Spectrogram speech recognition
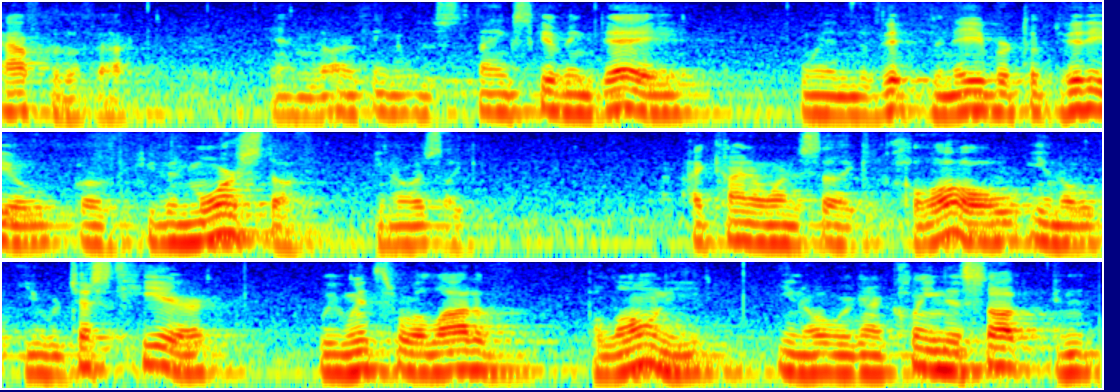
after the fact. And I think it was Thanksgiving Day when the the neighbor took video of even more stuff. You know, it's like, I kind of want to say like, hello, you know, you were just here, we went through a lot of baloney, you know, we're going to clean this up, and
